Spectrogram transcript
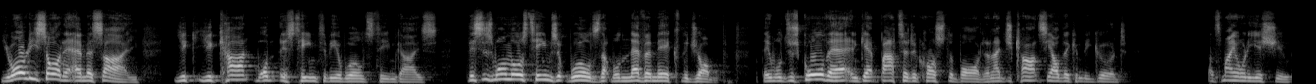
you already saw it at MSI. You you can't want this team to be a world's team, guys. This is one of those teams at Worlds that will never make the jump. They will just go there and get battered across the board, and I just can't see how they can be good. That's my only issue.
